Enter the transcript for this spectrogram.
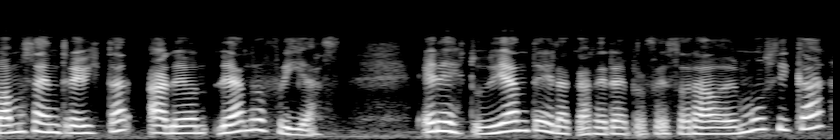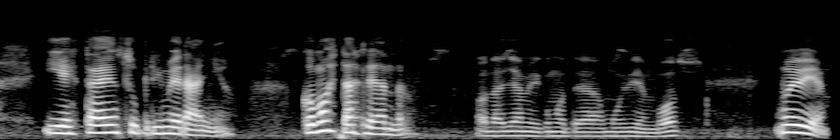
vamos a entrevistar a Leandro Frías. Él es estudiante de la carrera de profesorado de música y está en su primer año. ¿Cómo estás, Leandro? Hola, Yami, ¿cómo te va? Muy bien, ¿vos? Muy bien.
